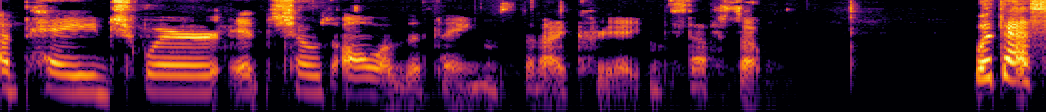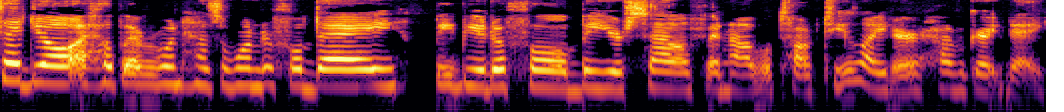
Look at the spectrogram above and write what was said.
a page where it shows all of the things that I create and stuff. So with that said, y'all, I hope everyone has a wonderful day. Be beautiful, be yourself, and I will talk to you later. Have a great day.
